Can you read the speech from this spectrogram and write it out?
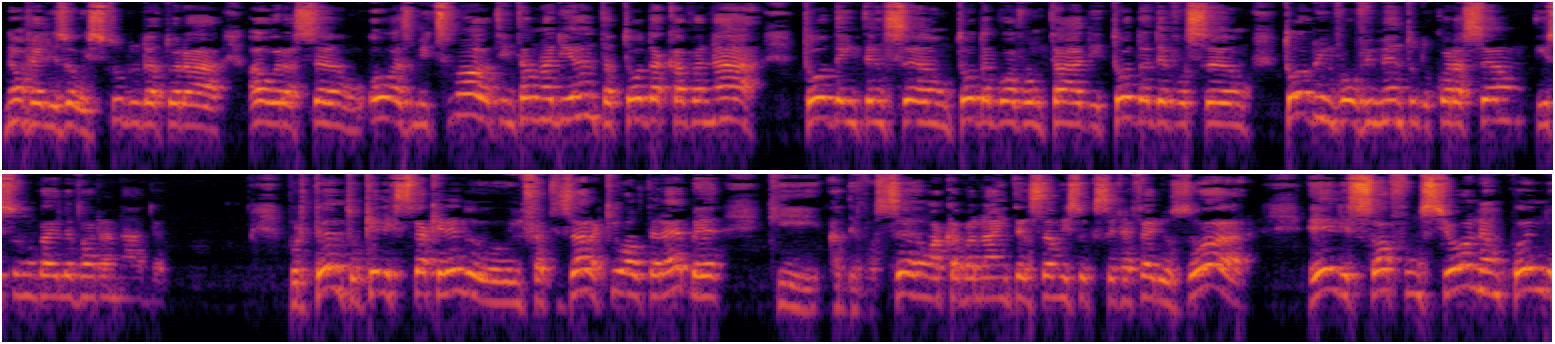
não realizou o estudo da Torá, a oração ou as mitzvot, então não adianta toda a kavaná, toda a intenção, toda a boa vontade, toda a devoção, todo o envolvimento do coração, isso não vai levar a nada. Portanto, o que ele está querendo enfatizar aqui, o Alter é que a devoção, a Kavaná, a intenção, isso que se refere ao Zohar, eles só funcionam quando,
